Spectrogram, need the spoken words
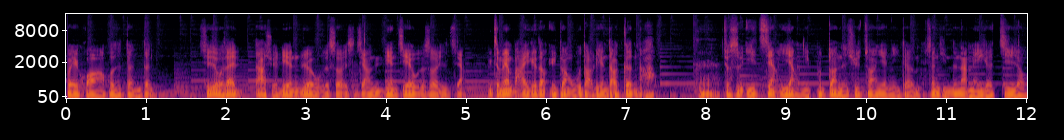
绘画，啊或者等等。其实我在大学练热舞的时候也是这样，练街舞的时候也是这样。你怎么样把一个段一段舞蹈练到更好？对，就是以这样一样，你不断的去钻研你的身体的哪每一个肌肉。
